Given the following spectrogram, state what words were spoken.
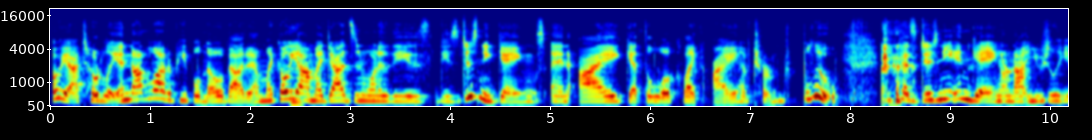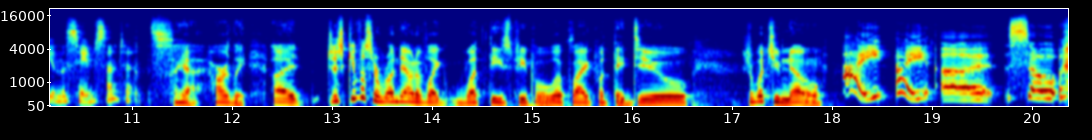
Oh yeah, totally. And not a lot of people know about it. I'm like, oh yeah, my dad's in one of these these Disney gangs, and I get the look like I have turned blue because Disney and gang are not usually in the same sentence. Oh yeah, hardly. Uh, just give us a rundown of like what these people look like, what they do, what you know. I I uh so.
